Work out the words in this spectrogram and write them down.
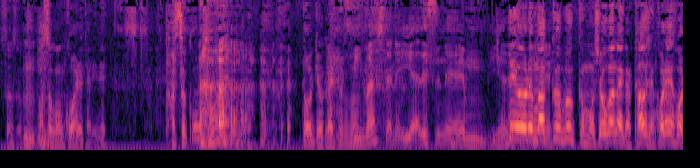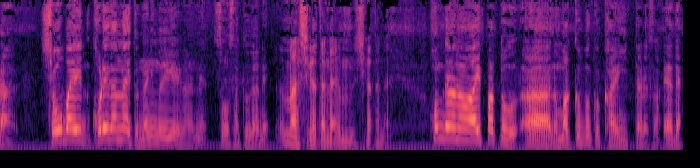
そうそう、うんうんパソコン壊れたりねパソコン壊れるんだよ 東京帰ったらさ見ましたね。嫌ですね。うん、嫌ですね。で、俺 MacBook もしょうがないから買うじゃん。これほら、商売、これがないと何もできないからね。創作がね。まあ仕方ない。うん、仕方ない。ほんであの iPad、あの MacBook 買いに行ったらさ、いやで、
